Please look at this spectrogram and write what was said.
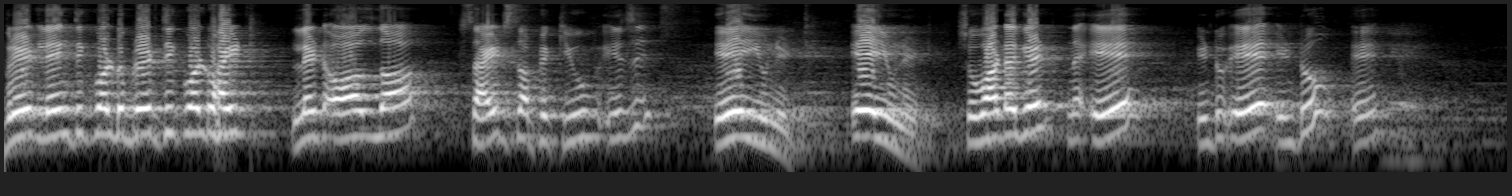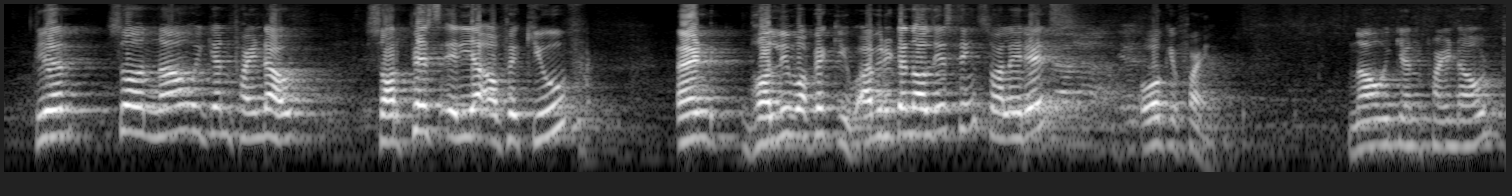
breadth length equal to breadth equal to height. Let all the sides of a cube is A unit. A unit. So what I get? Now A into A into A. Clear? So now we can find out surface area of a cube and volume of a cube. I have written all these things. So I'll erase. Okay, fine. Now we can find out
